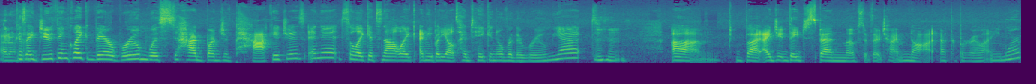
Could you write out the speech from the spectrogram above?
i don't know. Because I do think like their room was had a bunch of packages in it, so like it's not like anybody else had taken over the room yet. Um, but I do they spend most of their time not at the Burrow anymore.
